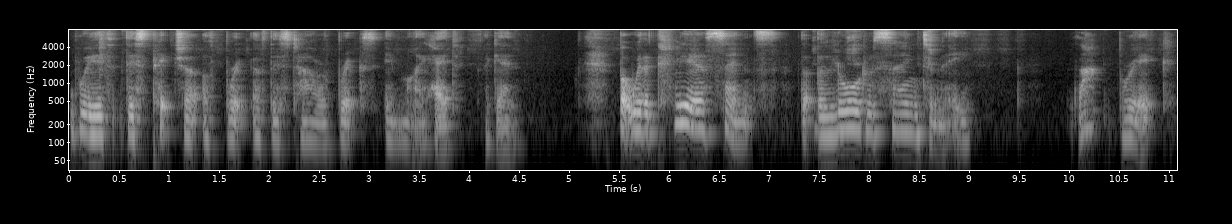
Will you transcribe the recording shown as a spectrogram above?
with this picture of brick of this tower of bricks in my head again. But with a clear sense that the Lord was saying to me, that brick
